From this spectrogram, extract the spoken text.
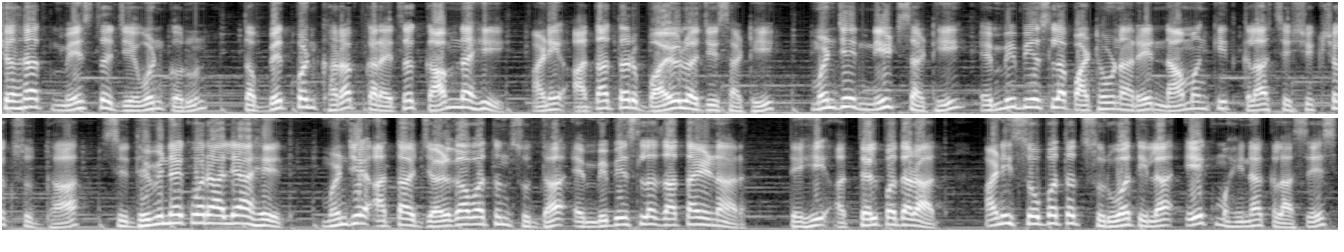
शहरात मेसचं जेवण करून तब्येत पण खराब करायचं काम नाही आणि आता तर बायोलॉजीसाठी म्हणजे नीटसाठी एमबीबीएस ला पाठवणारे नामांकित क्लासचे शिक्षक सुद्धा सिद्धिविनायकवर आले आहेत. म्हणजे आता जळगावातून सुद्धा एमबीबीएस ला जाता येणार. तेही अत्यल्प दरात. आणि सोबतच सुरुवातीला एक महिना क्लासेस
